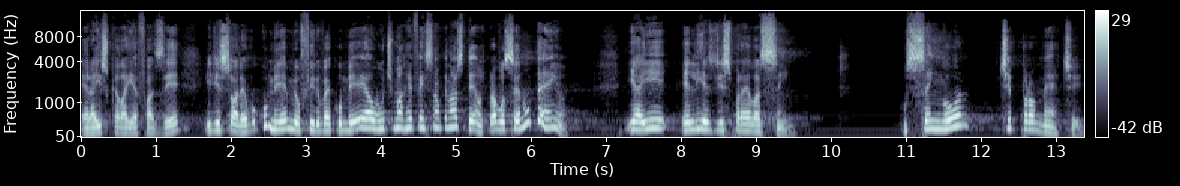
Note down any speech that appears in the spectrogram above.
Era isso que ela ia fazer e disse: Olha, eu vou comer, meu filho vai comer, é a última refeição que nós temos. Para você não tenho. E aí Elias diz para ela assim: O Senhor te promete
